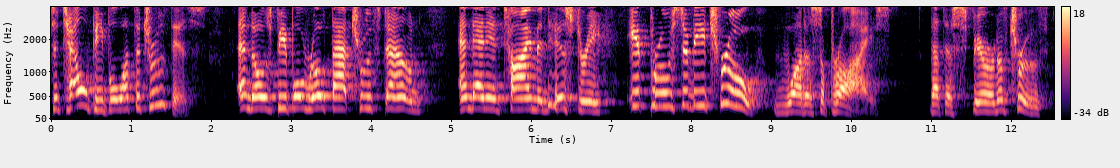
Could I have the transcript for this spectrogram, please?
to tell people what the truth is. And those people wrote that truth down. And then in time and history, it proves to be true. What a surprise that the Spirit of truth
